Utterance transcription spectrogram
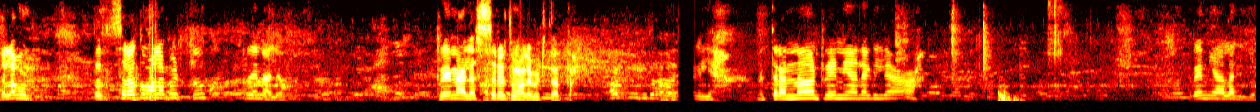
चला मग तर सरळ तुम्हाला भेटतो. ट्रेन आल्या ट्रेन आल्या सरळ तुम्हाला भेटतो आता. लागल्या मित्रांनो ट्रेन यायला लागल्या ट्रेन यायला लागल्या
